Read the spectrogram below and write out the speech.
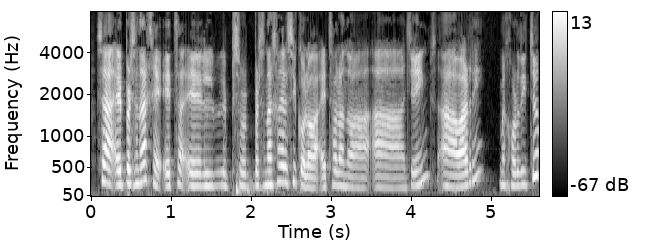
O sea, el personaje, está, el, el personaje de la psicóloga está hablando a, a James, a Barry, mejor dicho.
